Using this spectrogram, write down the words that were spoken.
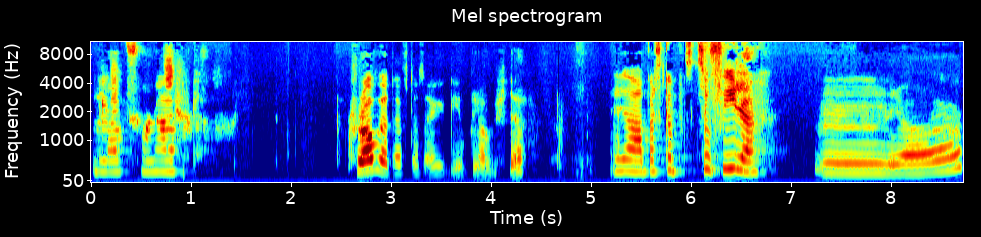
glaub vielleicht. Crow wird öfters eingegeben, glaube ich, ne? Ja, aber es gibt zu viele. Mm, ja,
